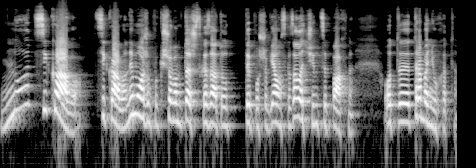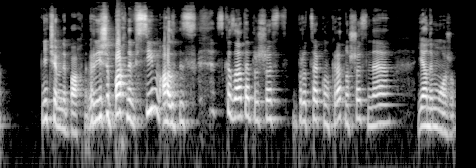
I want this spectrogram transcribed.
Ну, цікаво. Цікаво. Не можу поки що вам теж сказати, от, типу, щоб я вам сказала, чим це пахне. От е, треба нюхати. Нічим не пахне. Верніше, пахне всім, але сказати про щось про це конкретно щось не, я не можу.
